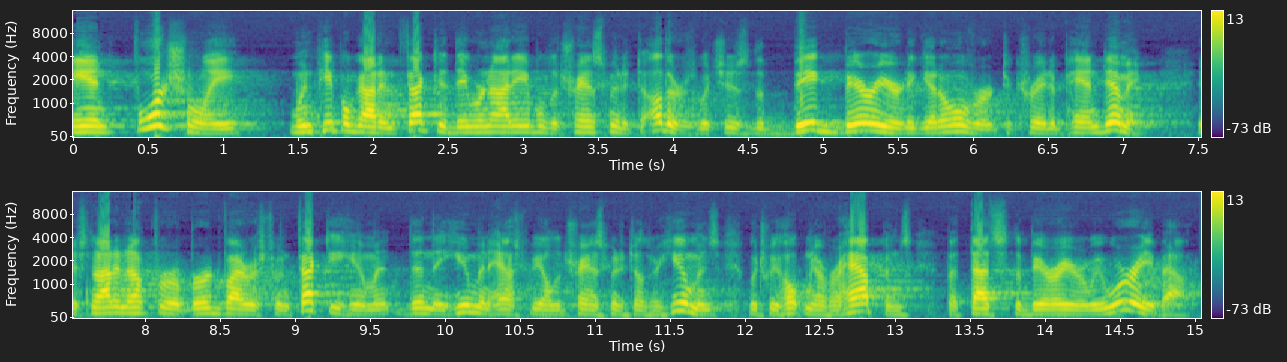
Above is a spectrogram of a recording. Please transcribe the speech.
And fortunately, when people got infected, they were not able to transmit it to others, which is the big barrier to get over to create a pandemic. It's not enough for a bird virus to infect a human, then the human has to be able to transmit it to other humans, which we hope never happens, but that's the barrier we worry about.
